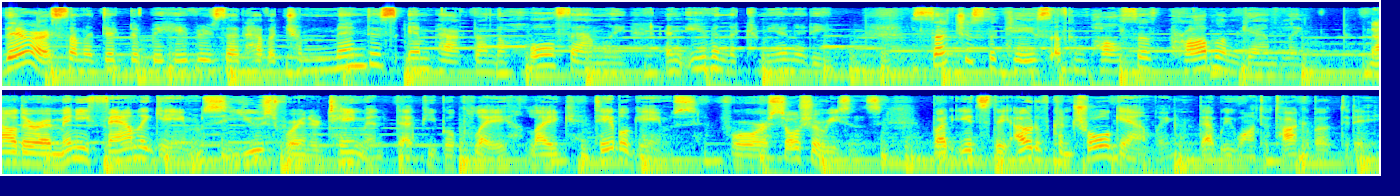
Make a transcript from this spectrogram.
there are some addictive behaviors that have a tremendous impact on the whole family and even the community. Such is the case of compulsive problem gambling. Now, there are many family games used for entertainment that people play, like table games, for social reasons, but it's the out of control gambling that we want to talk about today.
